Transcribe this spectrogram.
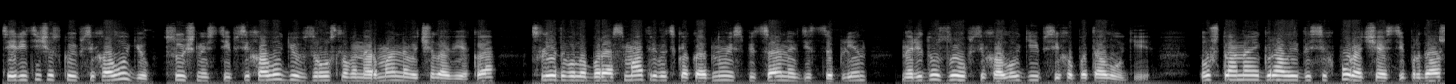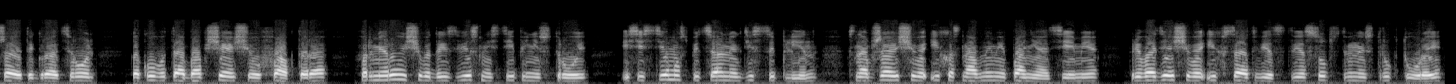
Теоретическую психологию, в сущности психологию взрослого нормального человека, следовало бы рассматривать как одну из специальных дисциплин наряду с зоопсихологией и психопатологией. То, что она играла и до сих пор отчасти продолжает играть роль какого-то обобщающего фактора, формирующего до известной степени строй и систему специальных дисциплин, снабжающего их основными понятиями, приводящего их в соответствие с собственной структурой,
